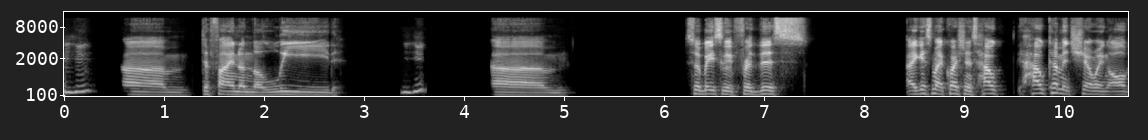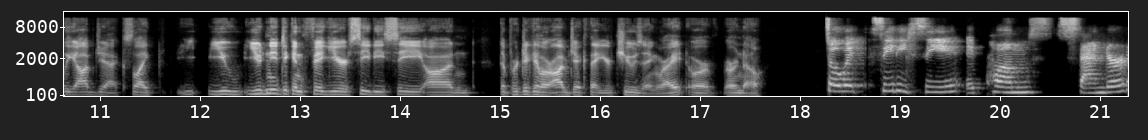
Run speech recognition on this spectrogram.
mm -hmm. um defined on the lead Mm-hmm. Um, so basically, for this, I guess my question is how how come it's showing all the objects? Like you you'd need to configure CDC on the particular object that you're choosing, right? Or or no? So with CDC, it comes standard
